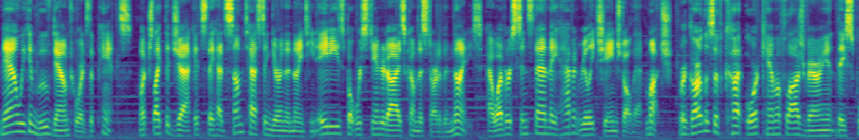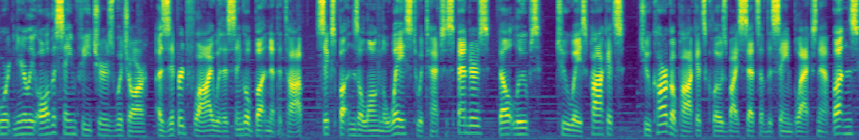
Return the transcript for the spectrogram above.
Now we can move down towards the pants. Much like the jackets, they had some testing during the 1980s, but were standardized come the start of the 90s. However, since then, they haven't really changed all that much. Regardless of cut or camouflage variant, they sport nearly all the same features, which are a zippered fly with a single button at the top, six buttons along the waist to attach suspenders, belt loops, two waist pockets, two cargo pockets closed by sets of the same black snap buttons,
